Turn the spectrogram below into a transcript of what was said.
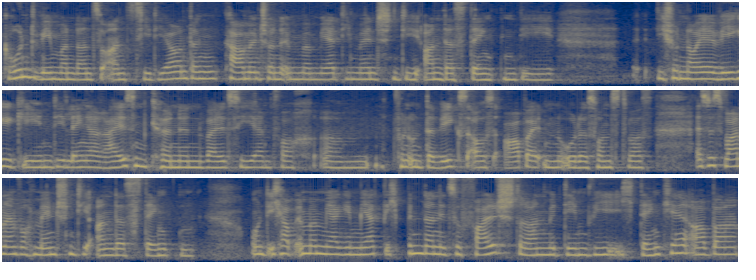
Grund, wen man dann so anzieht, ja. Und dann kamen schon immer mehr die Menschen, die anders denken, die, die schon neue Wege gehen, die länger reisen können, weil sie einfach ähm, von unterwegs aus arbeiten oder sonst was. Also es waren einfach Menschen, die anders denken. Und ich habe immer mehr gemerkt, ich bin da nicht so falsch dran mit dem, wie ich denke, aber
